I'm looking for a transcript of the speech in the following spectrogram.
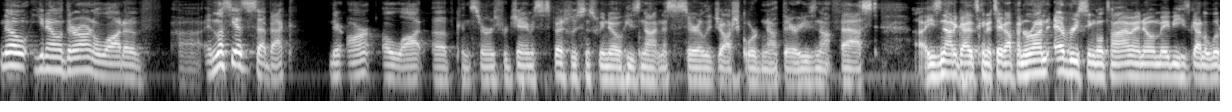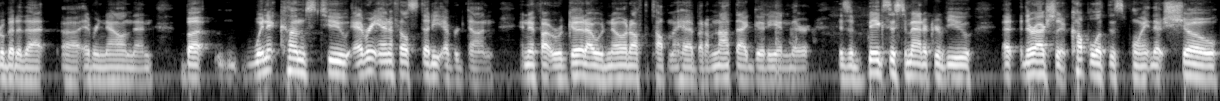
No, you know, there aren't a lot of, uh, unless he has a setback, there aren't a lot of concerns for Jameis, especially since we know he's not necessarily Josh Gordon out there. He's not fast. Uh, he's not a guy that's going to take off and run every single time. I know maybe he's got a little bit of that uh, every now and then. But when it comes to every NFL study ever done, and if I were good, I would know it off the top of my head, but I'm not that good. And there is a big systematic review. Uh, there are actually a couple at this point that show,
